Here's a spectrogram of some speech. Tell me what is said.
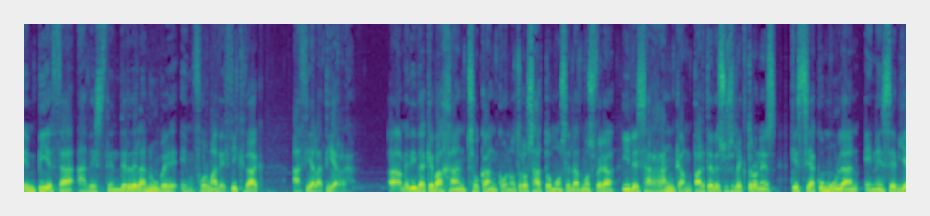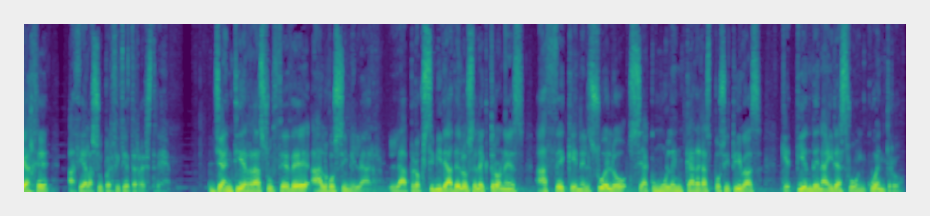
empieza a descender de la nube en forma de zigzag hacia la Tierra. A medida que bajan, chocan con otros átomos en la atmósfera y les arrancan parte de sus electrones que se acumulan en ese viaje hacia la superficie terrestre. Ya en Tierra sucede algo similar. La proximidad de los electrones hace que en el suelo se acumulen cargas positivas que tienden a ir a su encuentro.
